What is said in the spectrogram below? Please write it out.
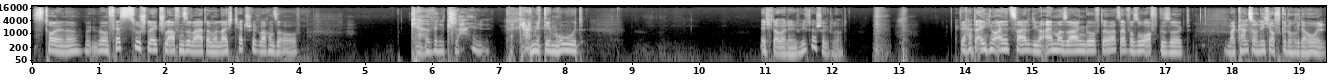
Ist toll, ne? Wenn man fest zuschlägt, schlafen sie weiter. Wenn man leicht tätschelt, wachen sie auf. Calvin Klein. Der kam mit dem Hut. Ich glaube, er hat in die Brieftasche geklaut. Der hatte eigentlich nur eine Zeile, die man einmal sagen durfte, aber er hat es einfach so oft gesagt. Man kann es auch nicht oft genug wiederholen.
